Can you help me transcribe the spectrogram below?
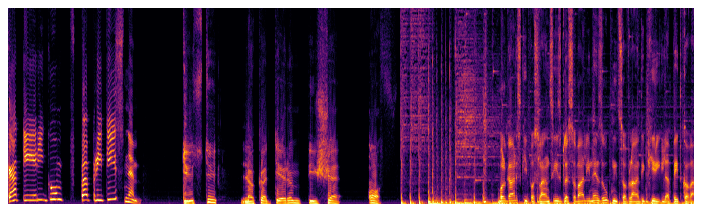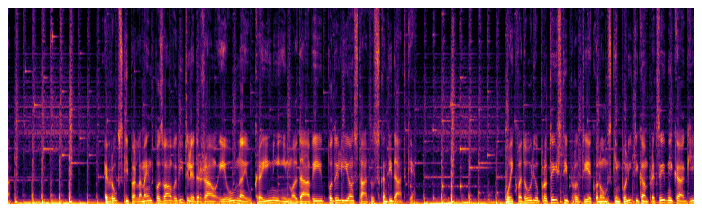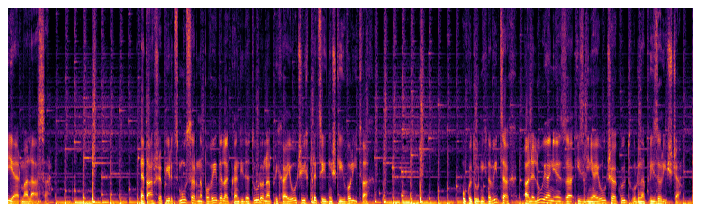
Kateri gumb pa pritisnem? Tisti, na katerem piše OF. Bolgarski poslanci izglasovali nezaupnico vladi Kirila Petkova. Evropski parlament pozval voditelje držav EU naj Ukrajini in Moldaviji podelijo status kandidatke. V Ekvadorju protesti proti ekonomskim politikam predsednika Guillerma Lasa. Nataša Pirc-Musar napovedala kandidaturo na prihajajočih predsedniških volitvah. V kulturnih novicah alelujanje za izginjajoča kulturna prizorišča.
